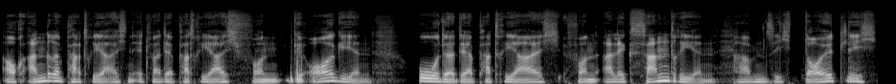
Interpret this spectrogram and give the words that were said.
auch andere Patriarchen, etwa der Patriarch von Georgien oder der Patriarch von Alexandrien haben sich deutlich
